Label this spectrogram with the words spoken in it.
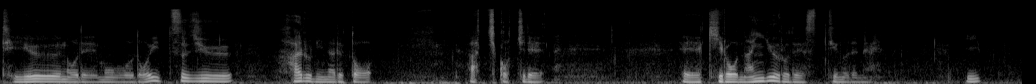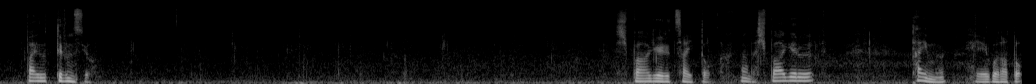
ていうのでもうドイツ中春になるとあっちこっちでえー、キロ何ユーロですっていうのでねいっぱい売ってるんですよ。シュパーゲルサイト。なんだシュパーゲルタイム？英語だと。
